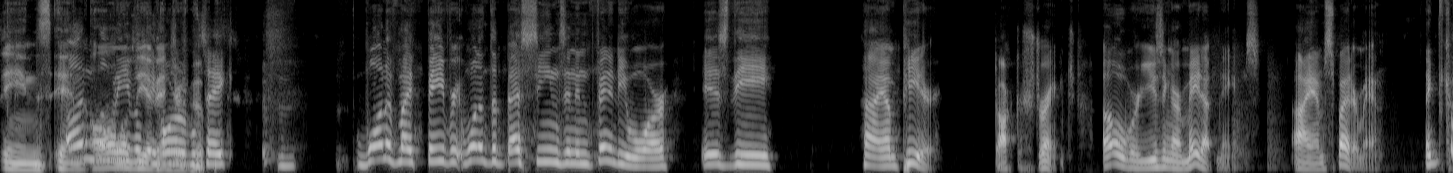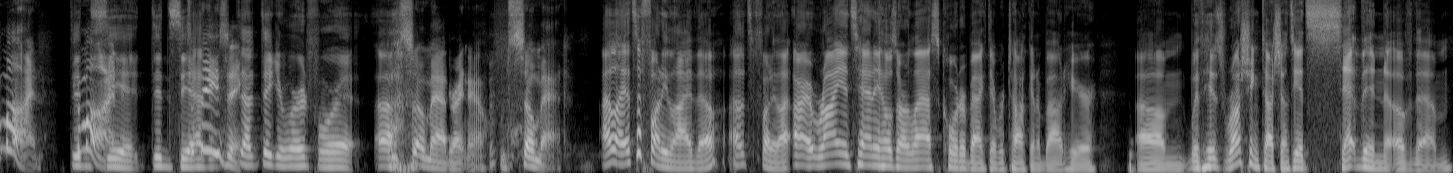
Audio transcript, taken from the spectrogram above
scenes in all of the Avengers horrible movies. take. One of my favorite, one of the best scenes in Infinity War is the Hi, I'm Peter, Doctor Strange. Oh, we're using our made up names. I am Spider Man. Like, come on. Didn't come on. see it. Didn't see It's it. I have to- amazing. I have to take your word for it. Uh, I'm so mad right now. I'm so mad. I like. It's a funny line though. Uh, That's a funny line. All right, Ryan Tannehill's our last quarterback that we're talking about here. Um, with his rushing touchdowns, he had seven of them.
